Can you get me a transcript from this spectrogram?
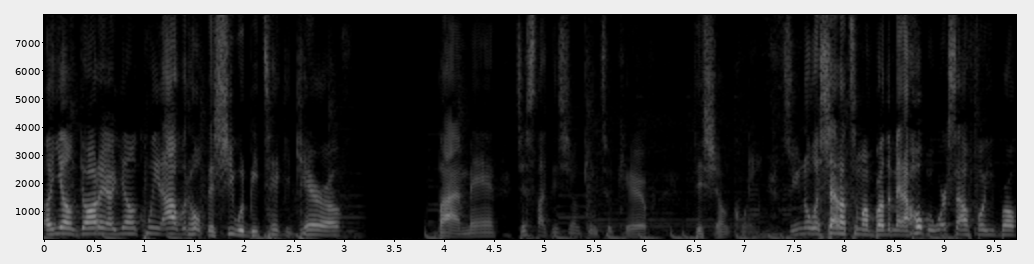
a young daughter, a young queen, I would hope that she would be taken care of by a man, just like this young king took care of this young queen. So you know what? Shout out to my brother, man. I hope it works out for you, bro.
